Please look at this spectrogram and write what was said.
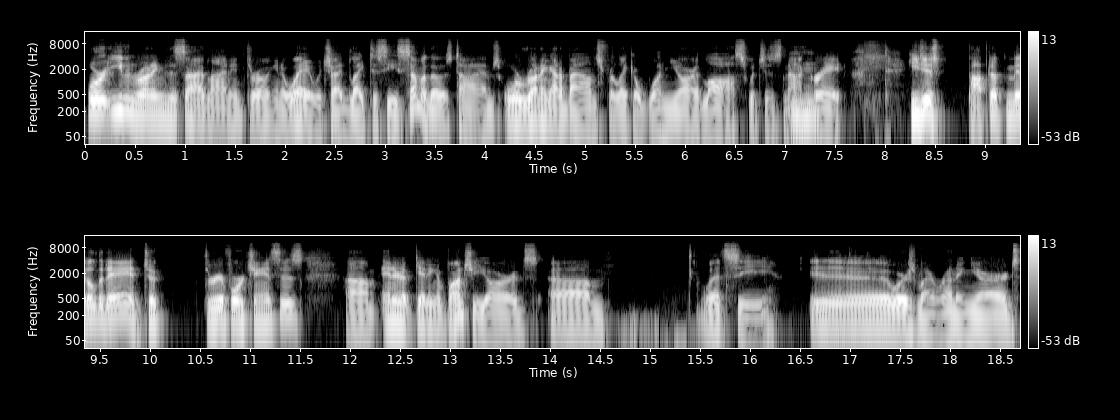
or even running to the sideline and throwing it away which i'd like to see some of those times or running out of bounds for like a one yard loss which is not mm-hmm. great. He just popped up the middle today and took three or four chances um, ended up getting a bunch of yards. Um, let's see. Uh, where's my running yards?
